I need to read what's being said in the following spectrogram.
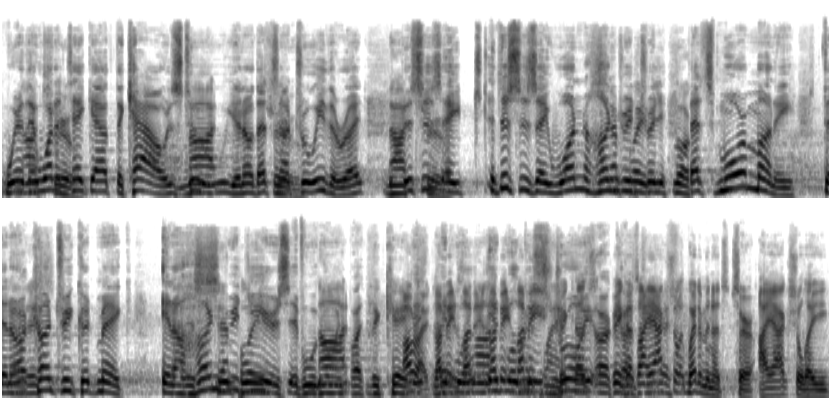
where they want true. to take out the cows too. Not you know that's not true. true either, right? Not this is a this is a one hundred Simply- trillion. look, that's more money than that our is- country could make in a hundred years if we're not going. by- the case. All right, let me will- let me let me let me because, because I actually wait a minute, sir. I actually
